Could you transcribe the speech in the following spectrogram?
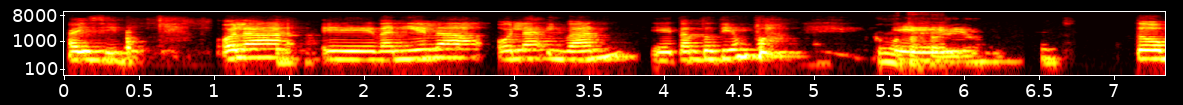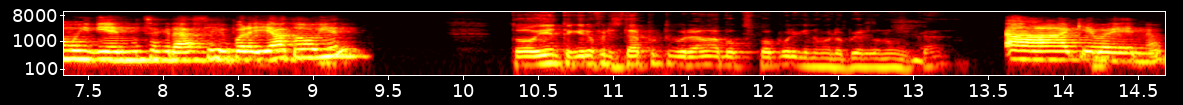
Ahí sí. Hola, eh, Daniela. Hola, Iván. Eh, tanto tiempo. ¿Cómo estás? Eh, todo muy bien, muchas gracias. ¿Y por allá todo bien? Todo bien, te quiero felicitar por tu programa Vox Populi, que no me lo pierdo nunca. Ah, qué bueno.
